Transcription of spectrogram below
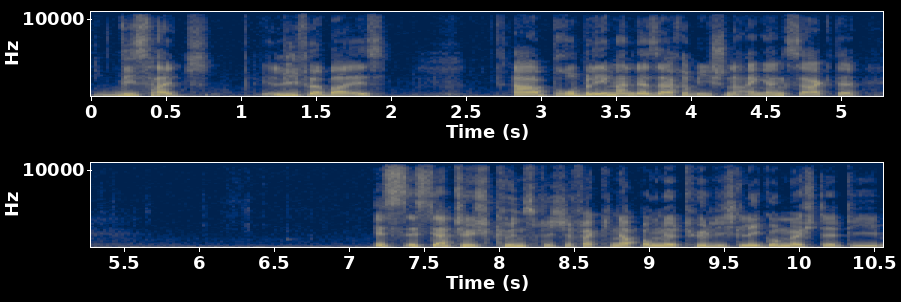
wie es halt lieferbar ist. Aber Problem an der Sache, wie ich schon eingangs sagte, es ist natürlich künstliche Verknappung. Natürlich, Lego möchte die,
